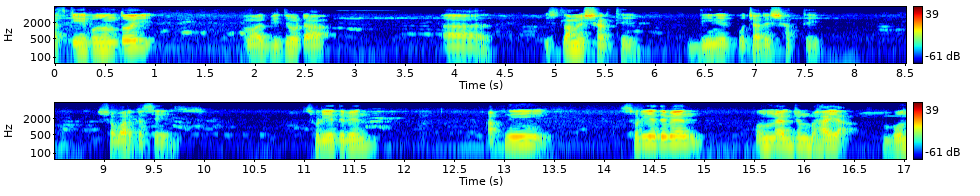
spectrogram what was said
আজকে এই পর্যন্তই। আমার ভিডিওটা ইসলামের স্বার্থে, দিনের প্রচারের স্বার্থে সবার কাছে ছড়িয়ে দেবেন। আপনি ছড়িয়ে দেবেন, অন্য একজন ভাই, বোন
